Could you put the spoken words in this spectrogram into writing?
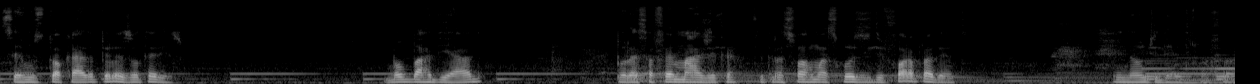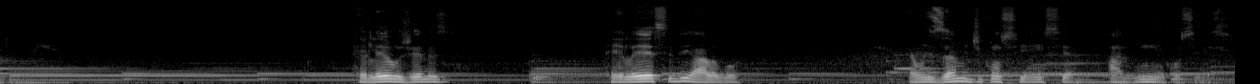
sermos tocados pelo esoterismo. bombardeado por essa fé mágica que transforma as coisas de fora para dentro e não de dentro para fora. Relê o Gênesis, relê esse diálogo. É um exame de consciência, a minha consciência.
